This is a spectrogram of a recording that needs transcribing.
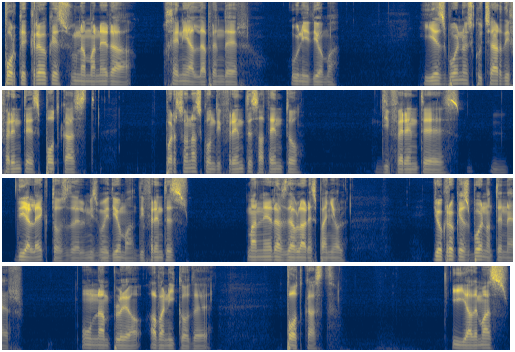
Porque creo que es una manera genial de aprender un idioma. Y es bueno escuchar diferentes podcasts, personas con diferentes acentos, diferentes dialectos del mismo idioma, diferentes maneras de hablar español. Yo creo que es bueno tener un amplio abanico de podcast. Y además,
